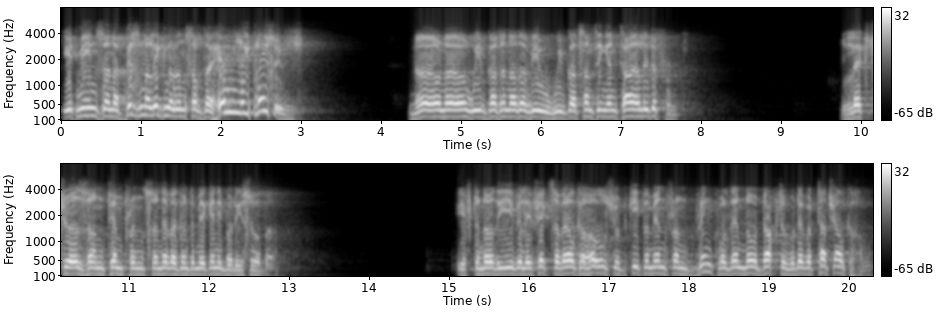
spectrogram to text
It means an abysmal ignorance of the heavenly places. No, no, we've got another view. We've got something entirely different. Lectures on temperance are never going to make anybody sober. If to know the evil effects of alcohol should keep a man from drink, well, then no doctor would ever touch alcohol.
